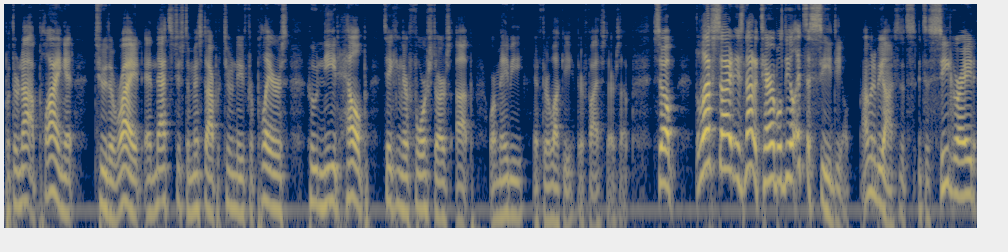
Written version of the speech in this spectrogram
but they're not applying it to the right, and that's just a missed opportunity for players who need help taking their four stars up, or maybe if they're lucky, their five stars up. So the left side is not a terrible deal. It's a C deal. I'm going to be honest. It's it's a C grade.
